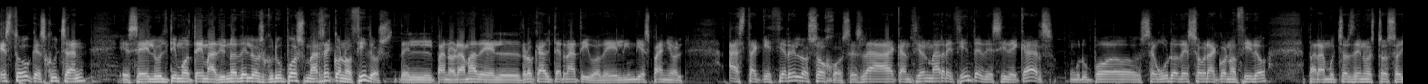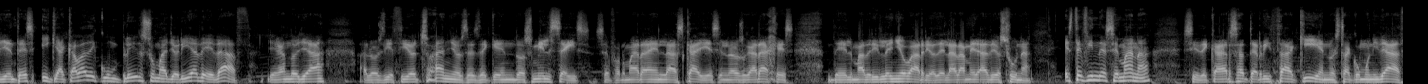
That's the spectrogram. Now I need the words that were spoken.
Esto que escuchan es el último tema de uno de los grupos más reconocidos del panorama del rock alternativo, del indie español. Hasta que cierre los ojos es la canción más reciente de Sidecars, un grupo seguro de sobra conocido para muchos de nuestros oyentes y que acaba de cumplir su mayoría de edad, llegando ya a los 18 años desde que en 2006 se formara en las calles, en los garajes del madrileño barrio de la Alameda de Osuna. Este fin de semana, Sidecars aterriza aquí en nuestra comunidad,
